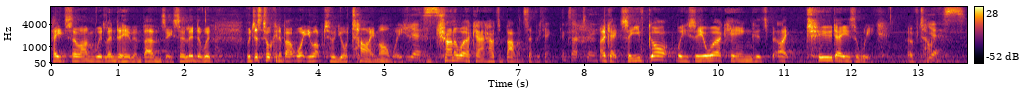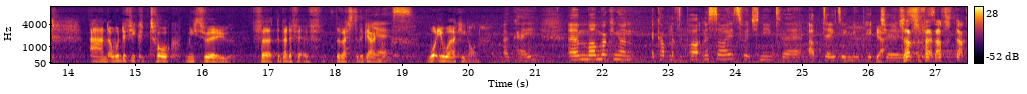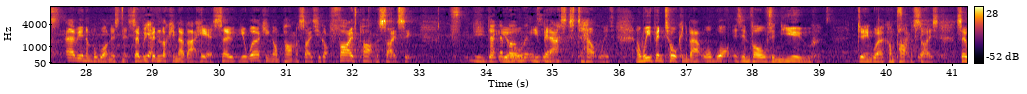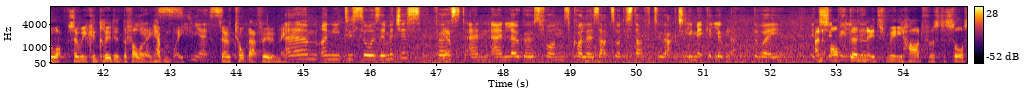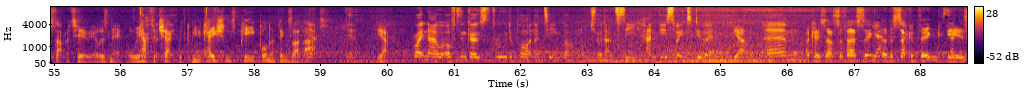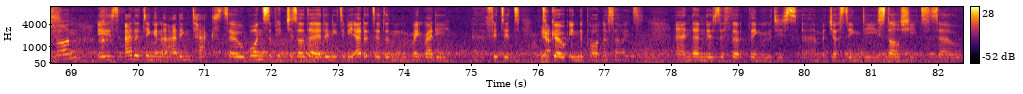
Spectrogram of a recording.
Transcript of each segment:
Hey, so I'm with Linda here in Bermondsey. So Linda, we're, we're just talking about what you're up to in your time, aren't we? Yes. And trying to work out how to balance everything. Exactly. Okay, so you've got, well, you so you're working, it's like two days a week of time. Yes. And I wonder if you could talk me through, for the benefit of the rest of the gang, Yes. what you're working on. Okay. Um, I'm working on a couple of the partner sites which need uh, updating new pictures. Yeah. So that's the fir- that's that's area number one, isn't it? So we've Yeah. been looking at that here. So you're working on partner sites. You've got five partner sites that, you, that you're, moment, you've been asked to help with, and we've been talking about well, what is involved in you doing work on partner Exactly. sites. So what? So we concluded the following, Yes. haven't we? Yes. So talk that through with me. Um, I need to source images first and, and logos, fonts, colours, that sort of stuff to actually make it look Yeah. the way it and often it's really hard for us to source that material, isn't it? Or we have to check with communications people and things like yeah, that. yeah. Yeah. Right now it often goes through the partner team, but I'm not sure that's the handiest way to do it. Yeah. Um, Okay, so that's the first thing. Yeah. Then the second thing Second is one is editing and adding text. So once the pictures are there, they need to be edited and made ready, uh, fitted Yeah. to go in the partner site. And then there's the third thing, which is um, adjusting the style sheets so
